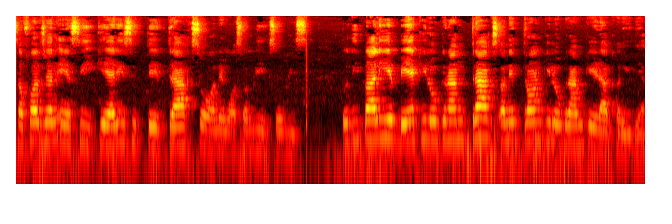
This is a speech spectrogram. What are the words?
સફરજન એંસી, કેરી સિત્તેર, દ્રાક્ષો અને મોસંબી એકસો વીસ. તો દીપાલીએ બે કિલોગ્રામ દ્રાક્ષ અને ત્રણ કિલોગ્રામ કેળા ખરીદ્યા.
